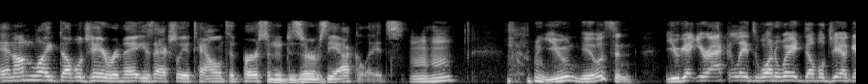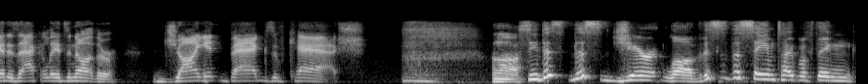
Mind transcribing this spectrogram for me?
and unlike Double J, Renee is actually a talented person who deserves the accolades. Mm-hmm. you you listen. You get your accolades one way. Double J will get his accolades another. Giant bags of cash. Uh, see this this Jarrett Love. This is the same type of thing.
